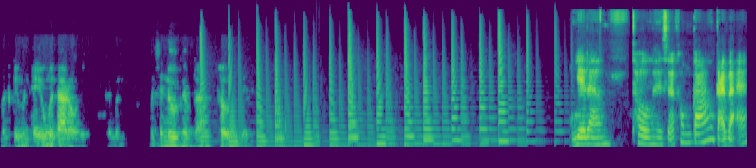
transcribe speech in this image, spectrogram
mình kiểu mình hiểu người ta rồi thì mình mình sẽ nương theo người ta thường vậy. Vậy là thường thì sẽ không có cãi vã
